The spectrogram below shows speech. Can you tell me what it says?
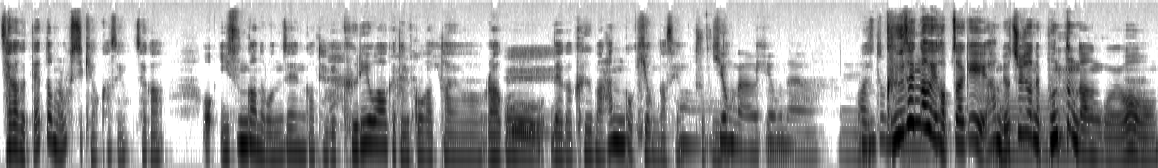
제가 그때 했던 말 혹시 기억하세요? 제가 어, 이 순간을 언젠가 되게 그리워하게 될 것 같아요. 라고 내가 그 말 한 거 기억나세요? 두 분? 다? 기억나요, 기억나요. 네. 아, 그 생각이 갑자기 한 며칠 전에 어. 번뜩 나는 거예요.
